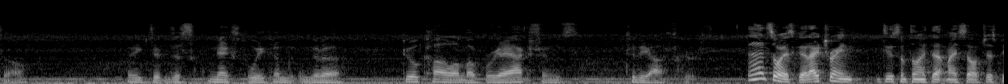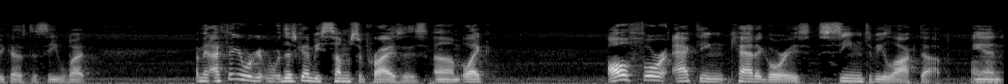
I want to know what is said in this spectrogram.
So I think that this next week I'm, I'm going to do a column of reactions to the Oscars. And that's always good. I try and do something like that myself just because to see what. I mean, I figure we're, there's going to be some surprises. Um, like, all four acting categories seem to be locked up. And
